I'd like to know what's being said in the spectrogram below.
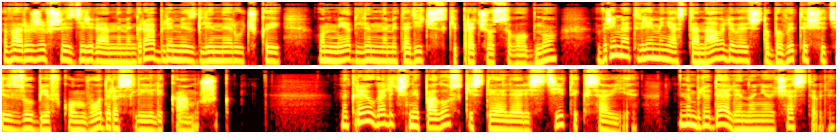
Вооружившись деревянными граблями с длинной ручкой, он медленно, методически прочесывал дно, время от времени останавливаясь, чтобы вытащить из зубьев ком водоросли или камушек. На краю галечной полоски стояли Арестит и Ксавье — Наблюдали, но не участвовали.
